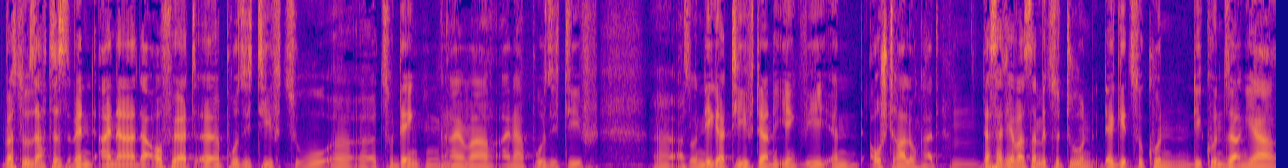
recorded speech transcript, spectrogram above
was du sagtest, wenn einer da aufhört, äh, positiv zu, äh, äh zu denken, mhm. einfach einer positiv äh, also negativ dann irgendwie eine Ausstrahlung hat. Mhm. Das hat ja was damit zu tun, der geht zu Kunden, die Kunden sagen, ja,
